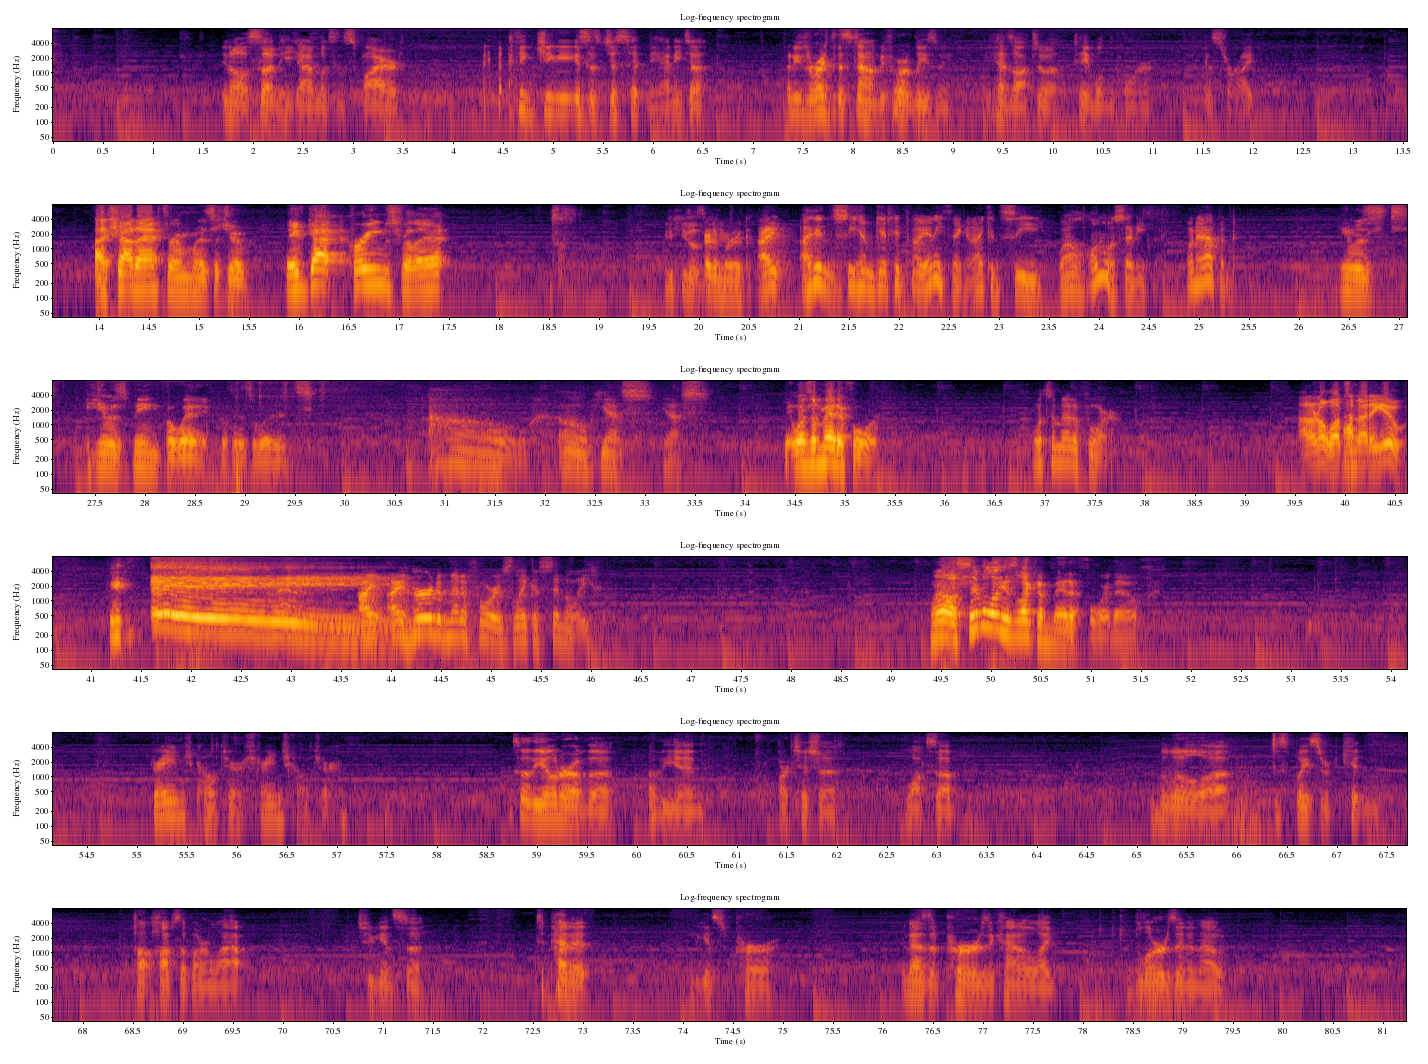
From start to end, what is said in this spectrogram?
And all of a sudden, he kind of looks inspired. I think genius has just hit me. I need to, I need to write this down before it leaves me. He heads off to a table in the corner, against the right. I shot after him as a joke. They've got creams for that. He doesn't. Heard him, hear you. Murook. I I didn't see him get hit by anything, and I can see well almost anything. What happened? He was he was being poetic with his words. Oh, oh yes, yes. It was a metaphor. What's a metaphor? I don't know. What's the Uh, matter you? hey! I I heard a metaphor is like a simile. Well, a simile is like a metaphor, though. Strange culture, strange culture. So the owner of the of the inn, Bartisha, walks up. The little uh, displacer kitten hop, hops up on her lap. She begins to to pet it, begins to purr, and as it purrs, it kind of like blurs in and out.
